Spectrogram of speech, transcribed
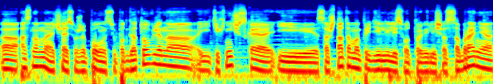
А, основная часть уже полностью подготовлена, и техническая, и со штатом определились, вот провели сейчас собрание,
